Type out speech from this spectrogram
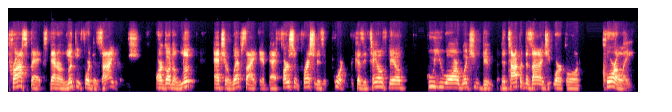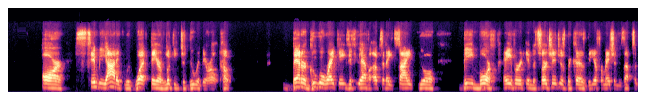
prospects that are looking for designers are going to look at your website and that first impression is important because it tells them who you are, what you do. The type of designs you work on correlate are symbiotic with what they are looking to do in their own home. Better Google rankings. If you have an up to date site, you'll be more favored in the search engines because the information is up to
